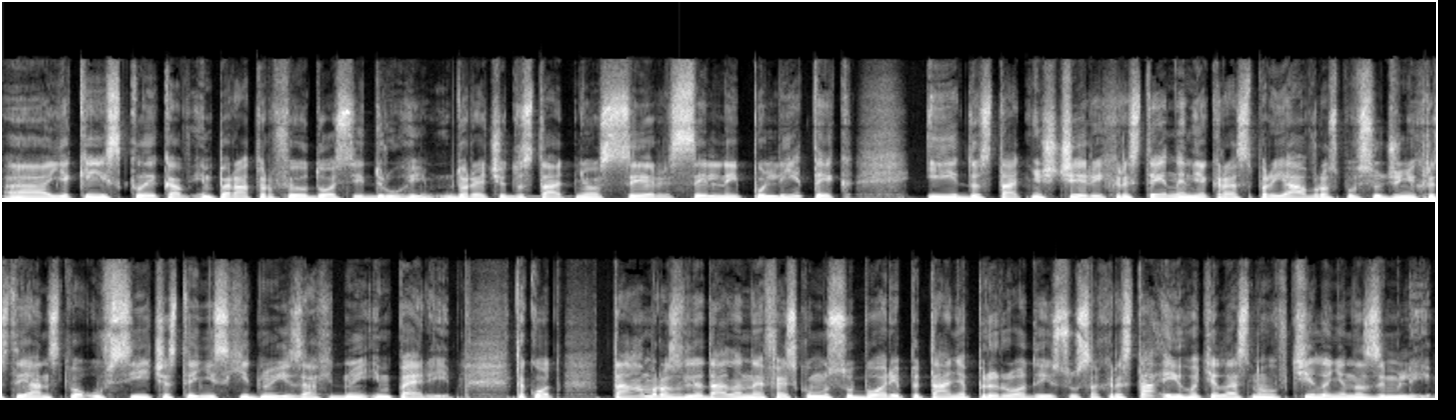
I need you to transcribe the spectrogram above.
е, який скликав імператор Феодосій II, до речі, достатньо сильний політик і достатньо щирий християнин, якраз сприяв розповсюдженню християнства у всій частині східної і західної імперії. Так от там розглядали на Ефеському соборі питання природи Ісуса Христа і його тілесного втілення на землі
